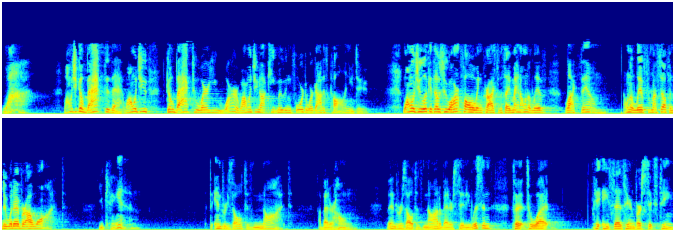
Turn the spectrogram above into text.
Why? Why would you go back to that? Why would you go back to where you were? Why would you not keep moving forward to where God is calling you to? Why would you look at those who aren't following Christ and say, man, I want to live like them? I want to live for myself and do whatever I want. You can. But the end result is not a better home. The end result is not a better city. Listen to, to what he, he says here in verse 16.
